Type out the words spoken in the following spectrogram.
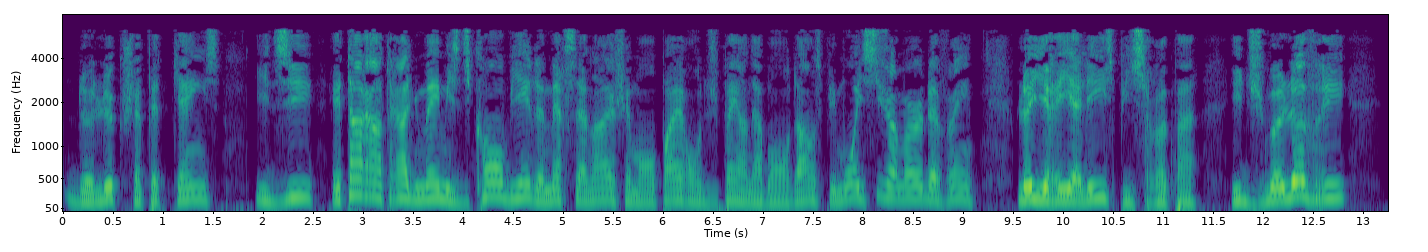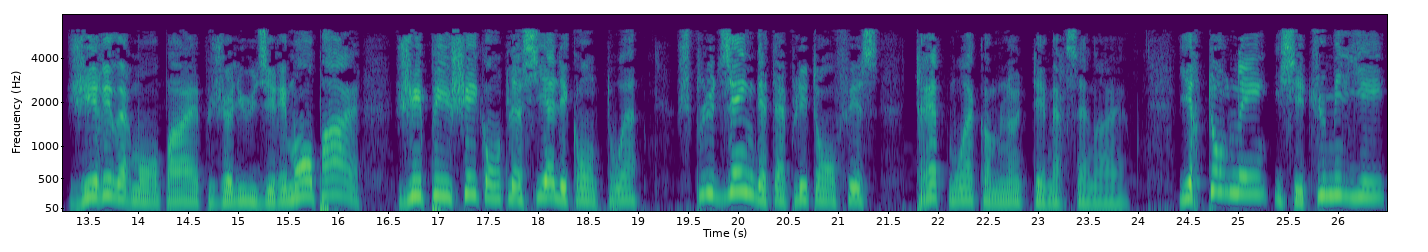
de Luc chapitre 15, il dit, étant rentré en lui-même, il se dit, combien de mercenaires chez mon père ont du pain en abondance, puis moi ici je meurs de faim. Là il réalise, puis il se repent. Il dit, je me leverai, j'irai vers mon père, puis je lui dirai, mon père, j'ai péché contre le ciel et contre toi. Je suis plus digne d'être appelé ton fils. Traite-moi comme l'un de tes mercenaires. Il est retourné, il s'est humilié,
